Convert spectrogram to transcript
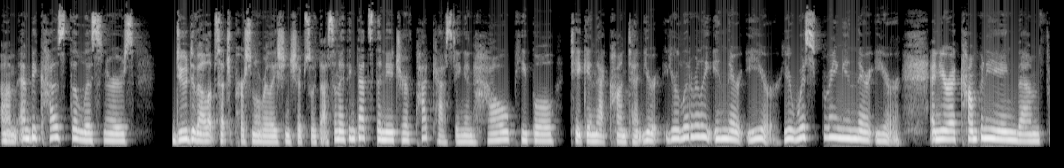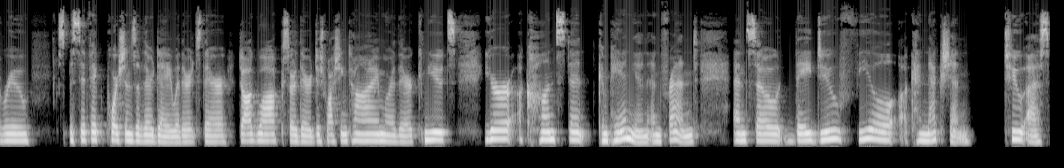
Um, and because the listeners do develop such personal relationships with us. And I think that's the nature of podcasting and how people take in that content. You're, you're literally in their ear. You're whispering in their ear and you're accompanying them through specific portions of their day, whether it's their dog walks or their dishwashing time or their commutes, you're a constant companion and friend. And so they do feel a connection to us,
